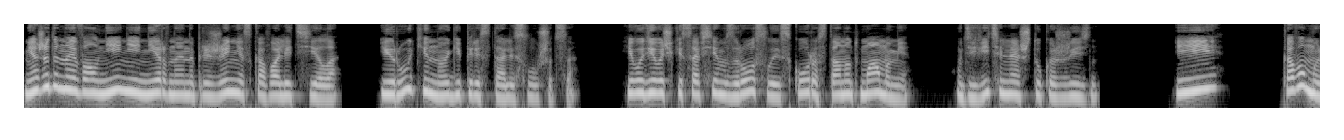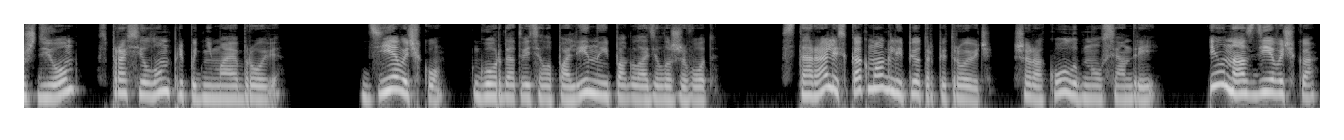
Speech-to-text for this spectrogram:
Неожиданное волнение и нервное напряжение сковали тело, и руки, ноги перестали слушаться. Его девочки совсем взрослые и скоро станут мамами, Удивительная штука жизнь. «И... кого мы ждем?» — спросил он, приподнимая брови. «Девочку!» — гордо ответила Полина и погладила живот. «Старались, как могли, Петр Петрович», — широко улыбнулся Андрей. «И у нас девочка!»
